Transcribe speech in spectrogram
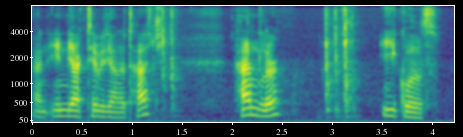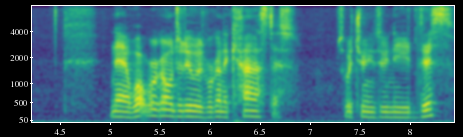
and in the activity on attach, handler equals. Now what we're going to do is we're going to cast it. So which means we need this.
